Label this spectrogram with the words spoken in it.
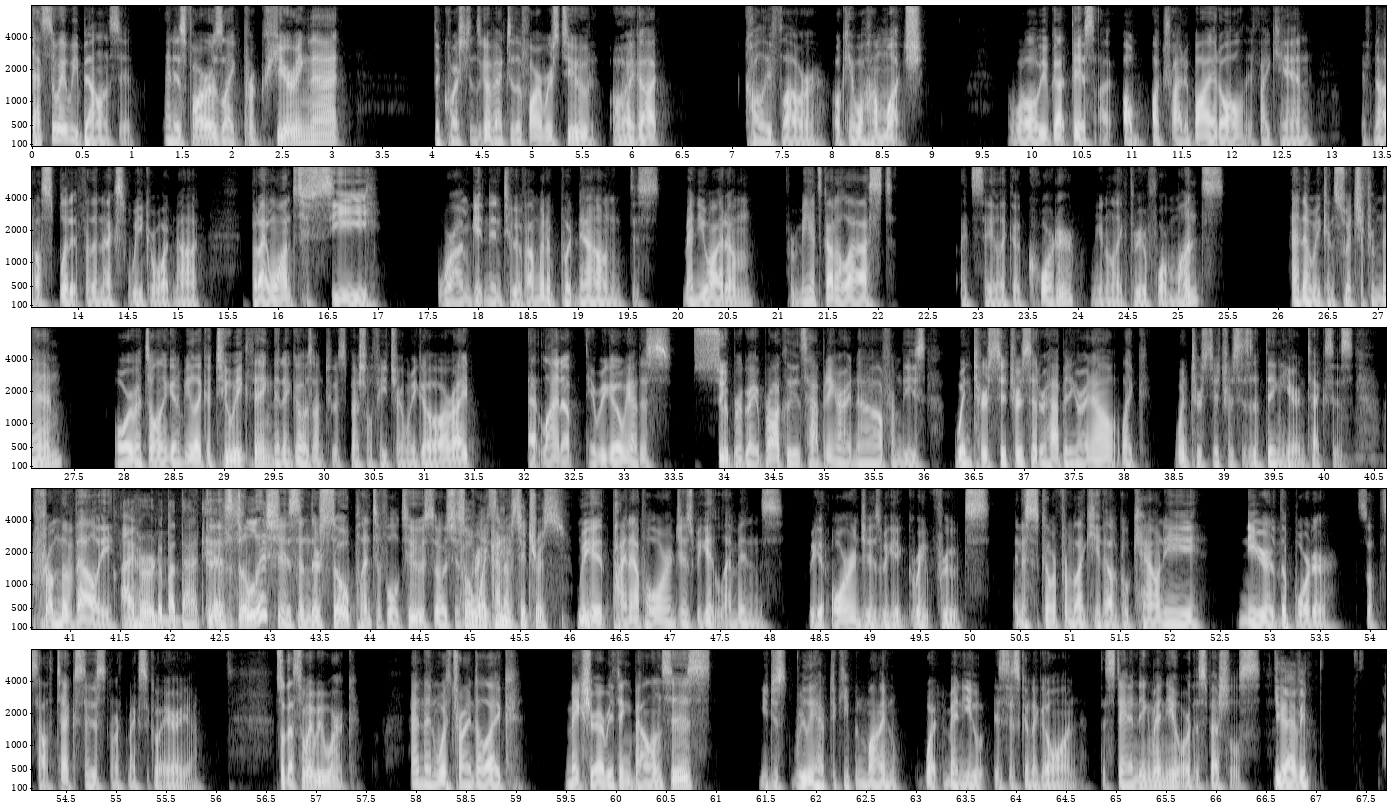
That's the way we balance it. And as far as like procuring that, the questions go back to the farmers too. Oh, I got cauliflower. Okay, well, how much? Well, we've got this. I, will I'll try to buy it all if I can. If not, I'll split it for the next week or whatnot. But I want to see where I'm getting into. If I'm going to put down this menu item, for me, it's got to last, I'd say like a quarter, you know, like three or four months. And then we can switch it from then. Or if it's only going to be like a two week thing, then it goes on to a special feature and we go, all right, at lineup, here we go. We have this super great broccoli that's happening right now from these winter citrus that are happening right now. Like winter citrus is a thing here in Texas from the valley. I heard about that. Yes. It's delicious and they're so plentiful too. So it's just So crazy. what kind of citrus? We get pineapple oranges, we get lemons, we get oranges, we get grapefruits. And this is coming from like Hidalgo County near the border. So the South Texas, North Mexico area. So that's the way we work. And then with trying to like make sure everything balances, you just really have to keep in mind what menu is this going to go on? The standing menu or the specials? Do you have it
